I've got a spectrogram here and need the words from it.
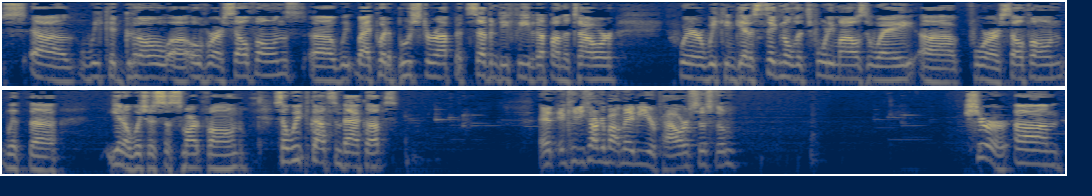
S- Uh, we could go uh, over our cell phones. Uh, we, I put a booster up at 70 feet up on the tower where we can get a signal that's 40 miles away uh, for our cell phone with uh, you know, which is a smartphone. So we've got some backups. And, and can you talk about maybe your power system? Sure. Um,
